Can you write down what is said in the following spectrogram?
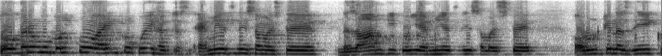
तो अगर वो मुल्क को, आइन को कोई अहमियत नहीं समझते, निज़ाम की कोई अहमियत नहीं समझते और उनके नज़दीक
